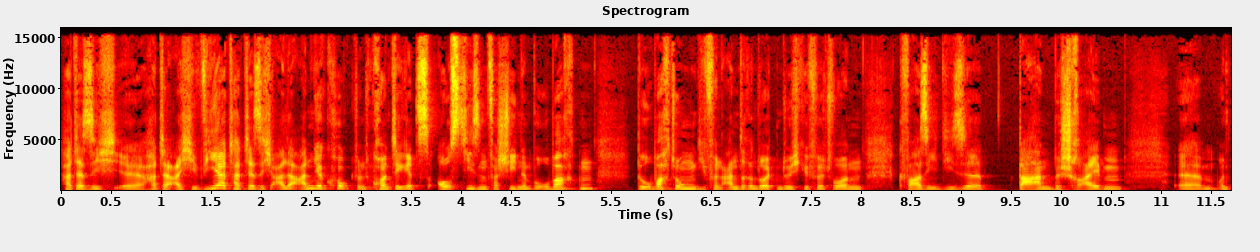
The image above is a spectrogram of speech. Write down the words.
hat er sich, äh, hat er archiviert, hat er sich alle angeguckt und konnte jetzt aus diesen verschiedenen Beobachten, Beobachtungen, die von anderen Leuten durchgeführt wurden, quasi diese Bahn beschreiben. Ähm, und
